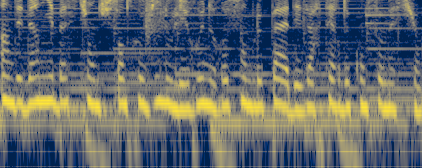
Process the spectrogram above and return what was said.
un des derniers bastions du centre-ville où les rues ne ressemblent pas à des artères de consommation,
